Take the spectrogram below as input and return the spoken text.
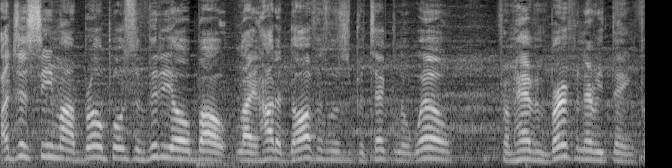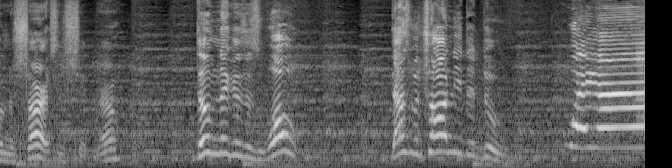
I just seen my bro post a video about like how the dolphins was protecting the whale from having birth and everything from the sharks and shit, bro. Them niggas is woke. That's what y'all need to do. Wake up!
